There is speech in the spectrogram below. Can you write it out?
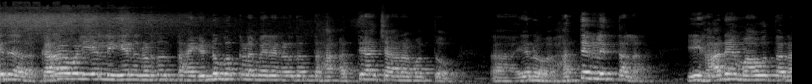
ಏನು ಕರಾವಳಿಯಲ್ಲಿ ಏನು ನಡೆದಂತಹ ಹೆಣ್ಣು ಮಕ್ಕಳ ಮೇಲೆ ನಡೆದಂತಹ ಅತ್ಯಾಚಾರ ಮತ್ತು ಏನು ಹತ್ಯೆಗಳಿತ್ತಲ್ಲ. ಈ ಆನೆ ಮಾವುತನ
